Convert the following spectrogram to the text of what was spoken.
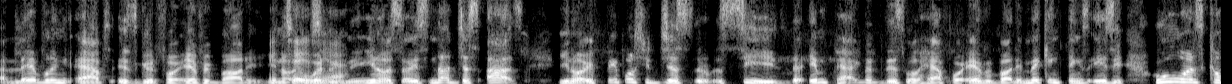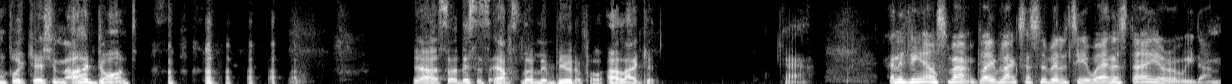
uh, labeling apps is good for everybody you It know is, when- yeah. you know so it's not just us you know if people should just uh, see the impact that this will have for everybody making things easy who wants complication i don't yeah so this is absolutely beautiful i like it Yeah. Anything else about Global Accessibility Awareness Day, or are we done?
